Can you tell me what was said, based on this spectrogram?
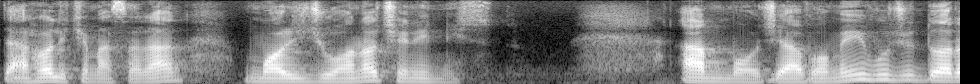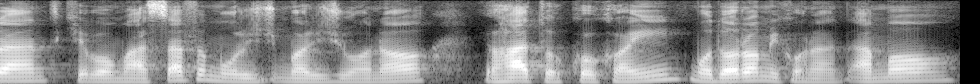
در حالی که مثلا ماریجوانا چنین نیست اما جوامعی وجود دارند که با مصرف ماریجوانا یا حتی کوکائین مدارا می کنند اما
